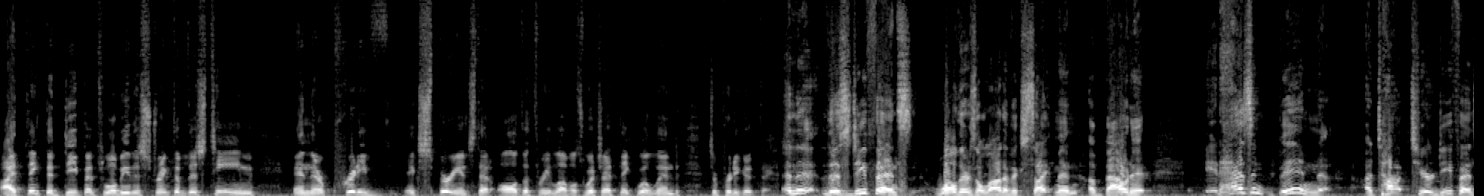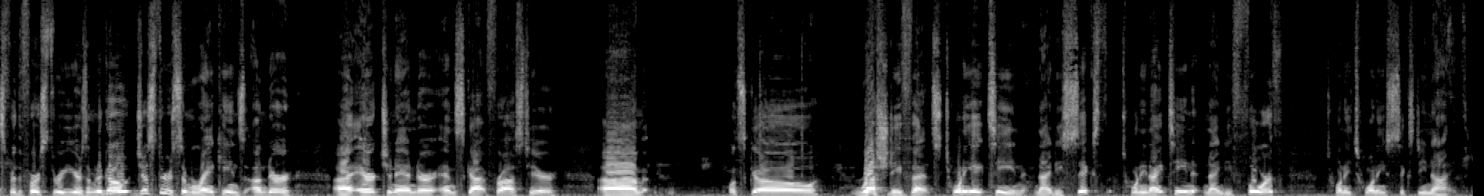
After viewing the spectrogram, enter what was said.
I think the defense will be the strength of this team and they're pretty experienced at all the three levels, which I think will lend to pretty good things. And th- this defense, while there's a lot of excitement about it, it hasn't been a top tier defense for the first three years. I'm going to go just through some rankings under uh, Erik Chinander and Scott Frost here. Um, let's go rush defense 2018, 96th, 2019, 94th, 2020, 69th.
